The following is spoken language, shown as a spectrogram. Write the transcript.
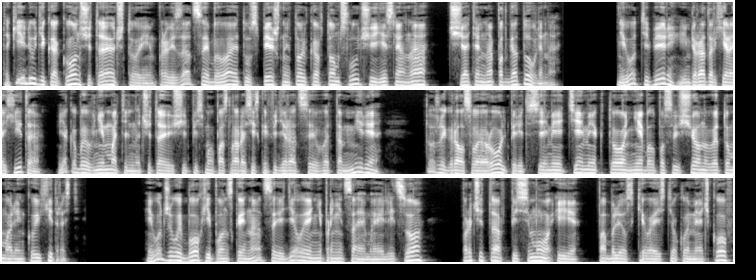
Такие люди, как он, считают, что импровизация бывает успешной только в том случае, если она тщательно подготовлена. И вот теперь император Хирохита, якобы внимательно читающий письмо посла Российской Федерации в этом мире, тоже играл свою роль перед всеми теми, кто не был посвящен в эту маленькую хитрость. И вот живой бог японской нации, делая непроницаемое лицо, прочитав письмо и поблескивая стеклами очков,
